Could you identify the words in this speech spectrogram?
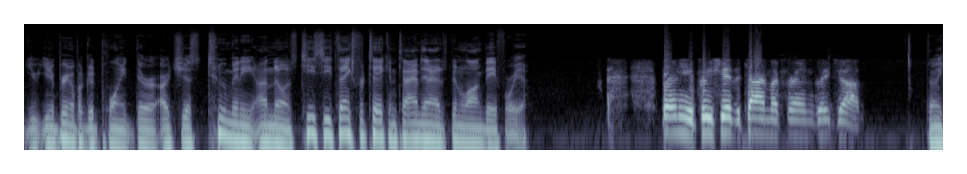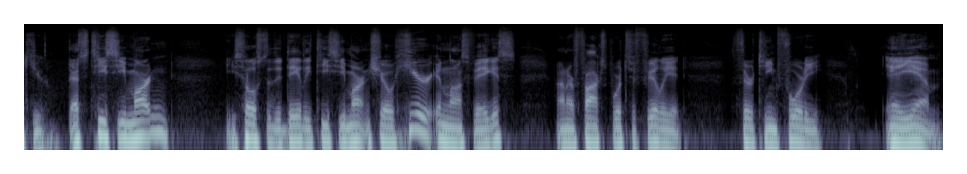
You, you bring up a good point. There are just too many unknowns. TC, thanks for taking time. Then it's been a long day for you. Bernie, appreciate the time, my friend. Great job. Thank you. That's TC Martin. He's host of the daily TC Martin Show here in Las Vegas on our Fox Sports affiliate, 1340 AM.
